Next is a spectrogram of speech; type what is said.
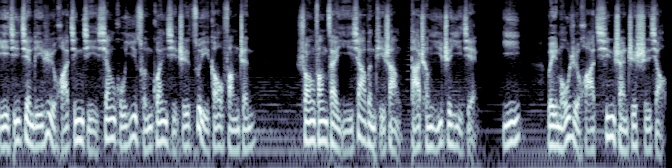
以及建立日华经济相互依存关系之最高方针。双方在以下问题上达成一致意见：一、为谋日华亲善之实效，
